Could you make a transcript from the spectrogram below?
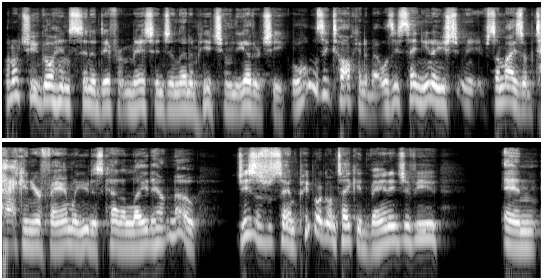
why don't you go ahead and send a different message and let them hit you on the other cheek? Well, what was he talking about? Was he saying, you know, you should, if somebody's attacking your family, you just kind of lay down? No. Jesus was saying people are going to take advantage of you. And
